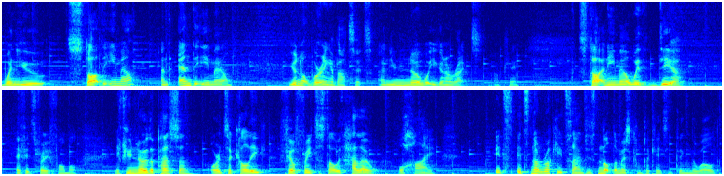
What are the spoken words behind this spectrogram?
when you start the email and end the email, you're not worrying about it and you know what you're going to write. Okay? Start an email with dear if it's very formal. If you know the person or it's a colleague, feel free to start with hello or hi. It's, it's not rocket science, it's not the most complicated thing in the world,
